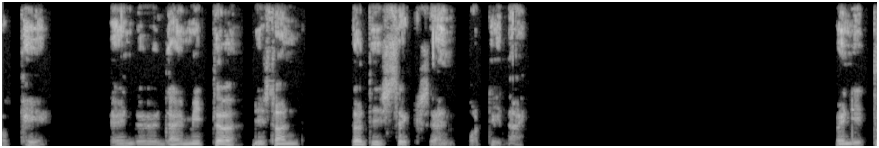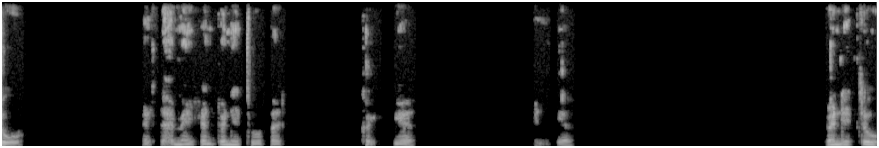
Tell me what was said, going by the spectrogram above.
okay then the diameter this one 36 and 49 22 let's dimension 22 first. Click here and here. 22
